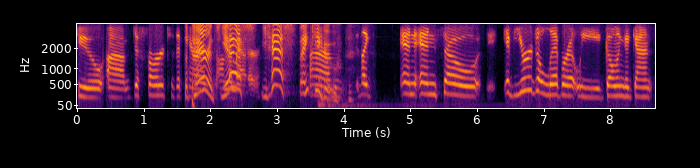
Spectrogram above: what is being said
to um, defer to the parents. The parents, yes, the yes, thank you. Um, like, and and so if you're deliberately going against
